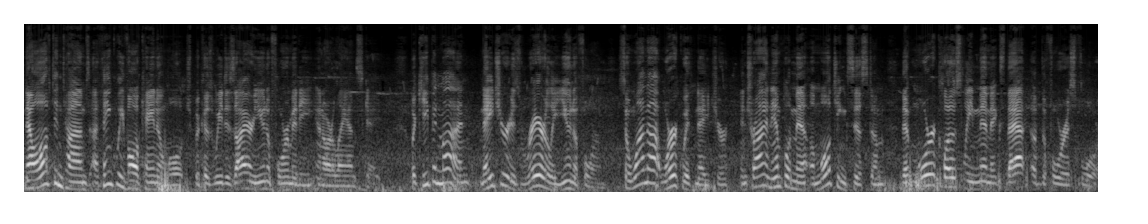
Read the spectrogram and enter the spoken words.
Now, oftentimes, I think we volcano mulch because we desire uniformity in our landscape. But keep in mind, nature is rarely uniform. So why not work with nature and try and implement a mulching system that more closely mimics that of the forest floor?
